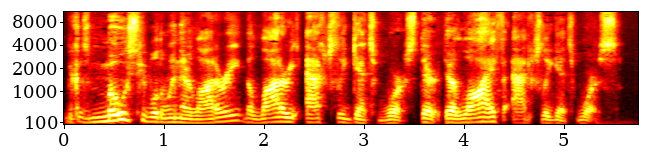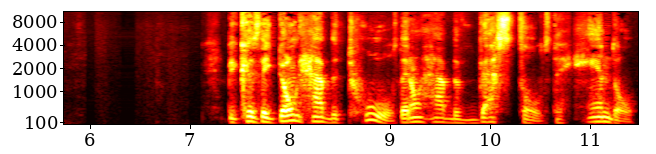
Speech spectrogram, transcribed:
because most people that win their lottery, the lottery actually gets worse. Their their life actually gets worse because they don't have the tools, they don't have the vessels to handle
